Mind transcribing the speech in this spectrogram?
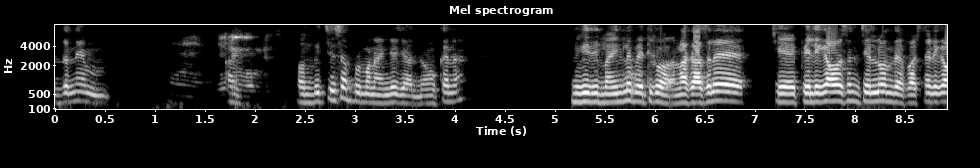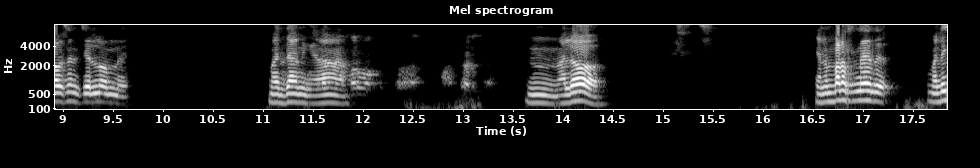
ఇద్దరిని పంపించేసి అప్పుడు మనం ఎంజాయ్ చేద్దాం ఓకేనా? నువ్వు ఇది మైండ్లో పెట్టుకో. నాకు అసలే పెళ్ళి కావాల్సిన చెల్లి ఉంది ఫస్ట్ ఎయిడ్ కావాల్సిన చెల్లి ఉంది. మధ్యాహ్నం హలో? వినపడట్లేదు. మళ్ళీ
